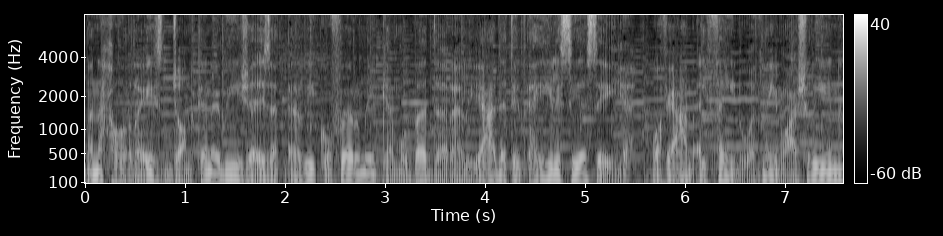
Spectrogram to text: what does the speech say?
منحه الرئيس جون كينيدي جائزة أنريكو فيرمي كمبادرة لإعادة التأهيل السياسي. وفي عام 2022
